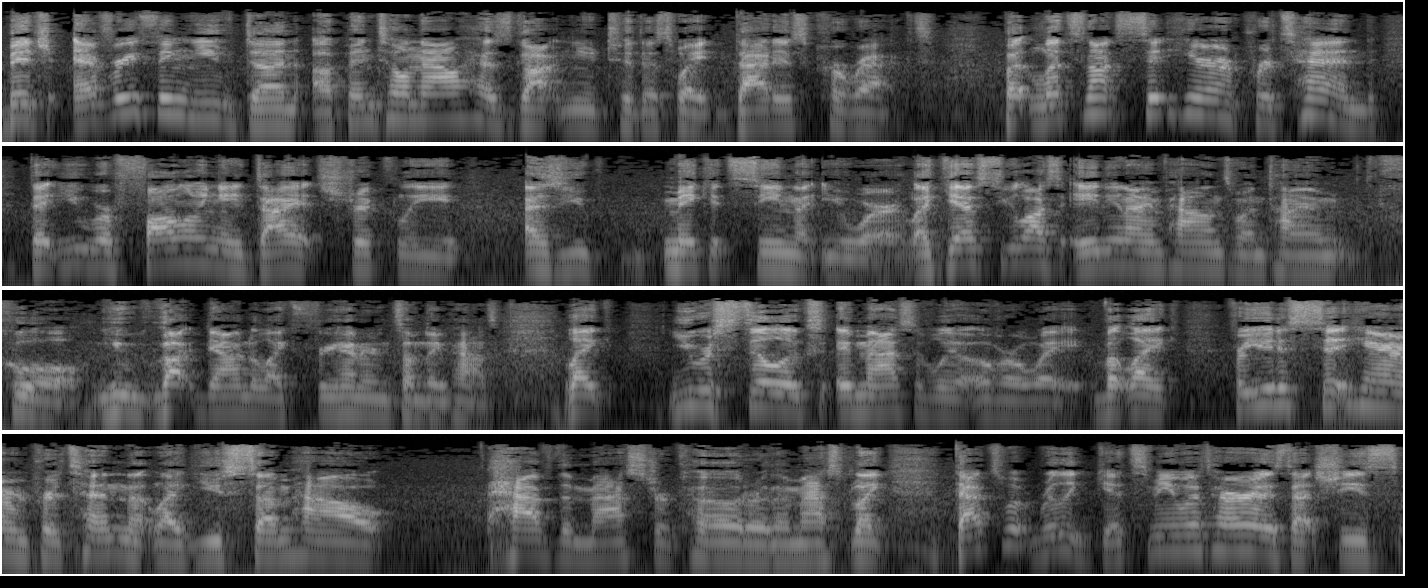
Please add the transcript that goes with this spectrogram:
Bitch, everything you've done up until now has gotten you to this weight. That is correct. But let's not sit here and pretend that you were following a diet strictly as you make it seem that you were. Like, yes, you lost 89 pounds one time. Cool. You got down to like 300 and something pounds. Like you were still ex- massively overweight. But like for you to sit here and pretend that like you somehow have the master code or the master like that's what really gets me with her is that she's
